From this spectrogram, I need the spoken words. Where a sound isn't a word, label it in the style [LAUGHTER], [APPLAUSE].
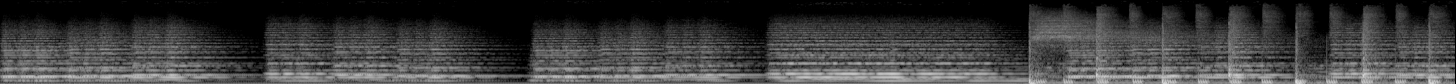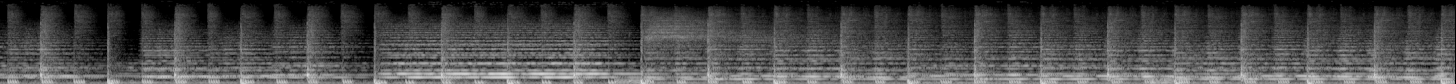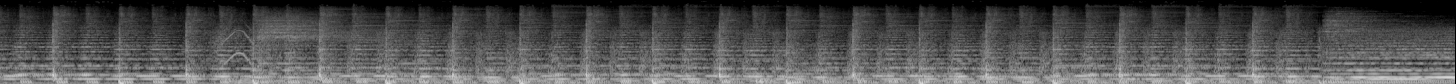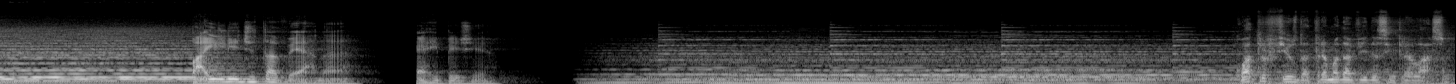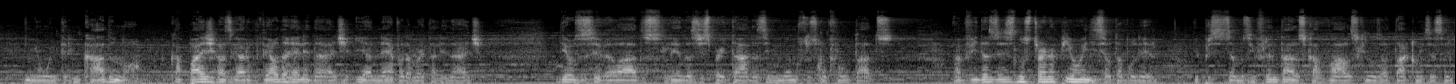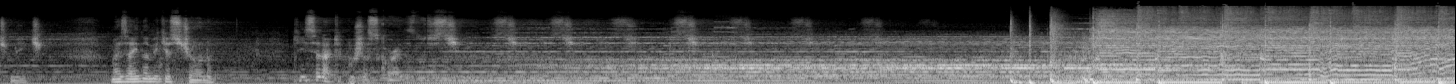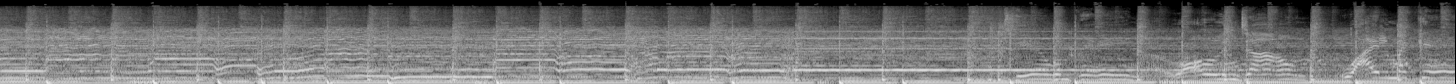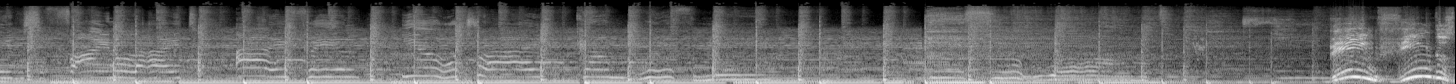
Baile fios da trama da vida se entrelaçam em um intrincado nó, capaz de rasgar o véu da realidade e a névoa da mortalidade. Deuses revelados, lendas despertadas e monstros confrontados. A vida às vezes nos torna peões em seu tabuleiro e precisamos enfrentar os cavalos que nos atacam incessantemente. Mas ainda me questiono: quem será que puxa as cordas do destino?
